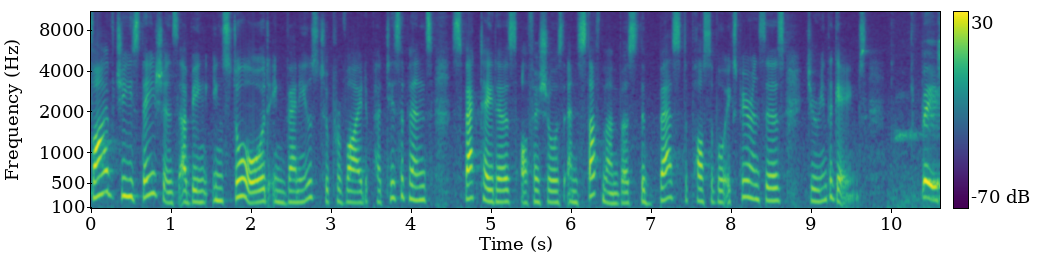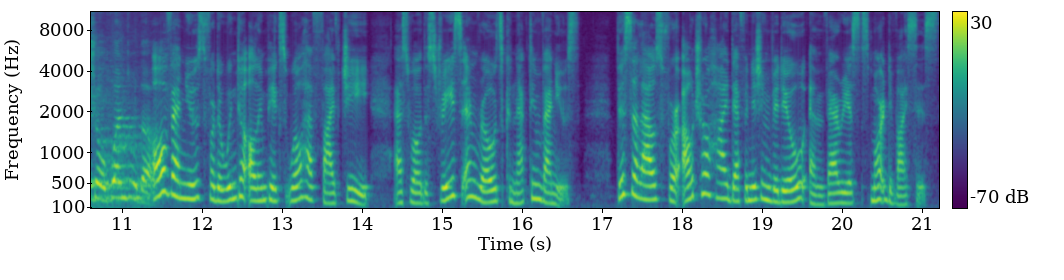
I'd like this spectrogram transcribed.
5G stations are being installed in venues to provide participants, spectators, officials, and staff members the best possible experiences during the Games. All venues for the Winter Olympics will have 5G, as well the streets and roads connecting venues. This allows for ultra high definition video and various smart devices.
